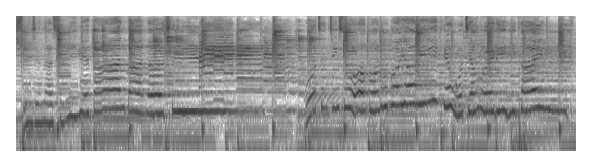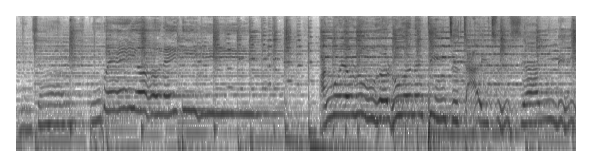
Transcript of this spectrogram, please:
随着那喜悦淡淡而去，曾经说过，如果有一天我将会离开你，脸上不会有泪滴。但我要如何如何能停止再次想你？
